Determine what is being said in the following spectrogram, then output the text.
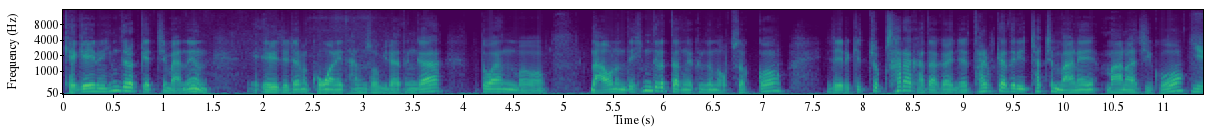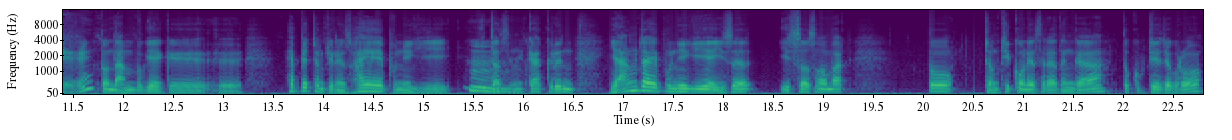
개개인은 힘들었겠지만은 예를 들자면 공안의 단속이라든가 또한 뭐 나오는데 힘들었다는 그런 건 없었고 이제 이렇게 쭉 살아가다가 이제 탈북자들이 차츰 많아, 많아지고 예. 또 남북의 그, 그 햇볕 정치에서 화해 분위기 음. 있지 않습니까? 그런 양자의 분위기에 있어 있어서 막 또 정치권에서라든가 또 국제적으로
